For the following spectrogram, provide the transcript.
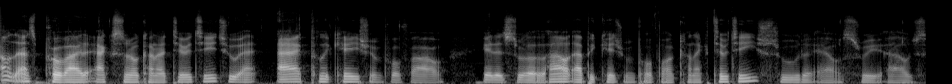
Now let's provide external connectivity to an application profile. It is to allow application profile connectivity through the L3 out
